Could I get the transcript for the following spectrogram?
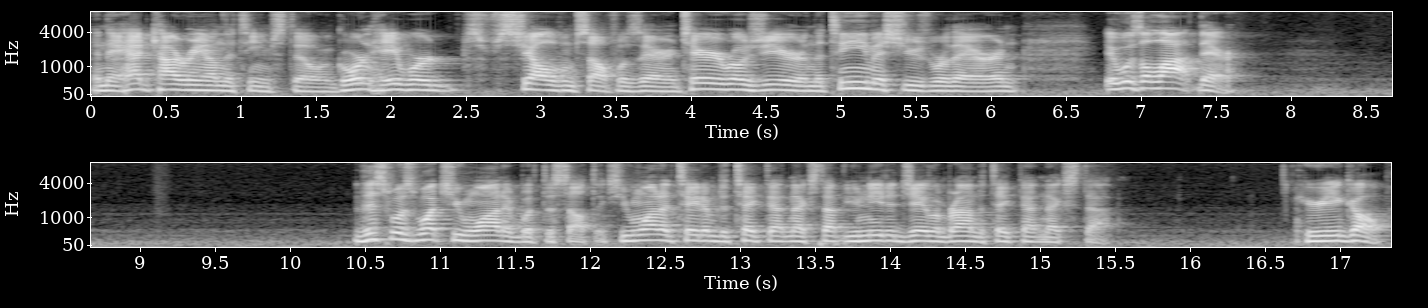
And they had Kyrie on the team still. And Gordon Hayward shell of himself was there. And Terry Rozier and the team issues were there. And it was a lot there. This was what you wanted with the Celtics. You wanted Tatum to take that next step. You needed Jaylen Brown to take that next step. Here you go.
